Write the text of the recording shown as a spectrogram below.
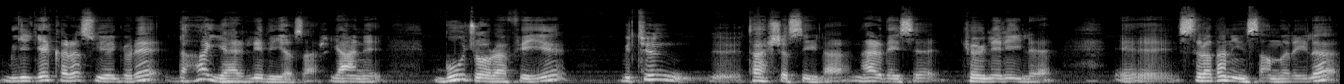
Bilge Karasu'ya göre daha yerli bir yazar. Yani bu coğrafyayı bütün e, taşrasıyla, neredeyse köyleriyle, e, sıradan insanlarıyla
